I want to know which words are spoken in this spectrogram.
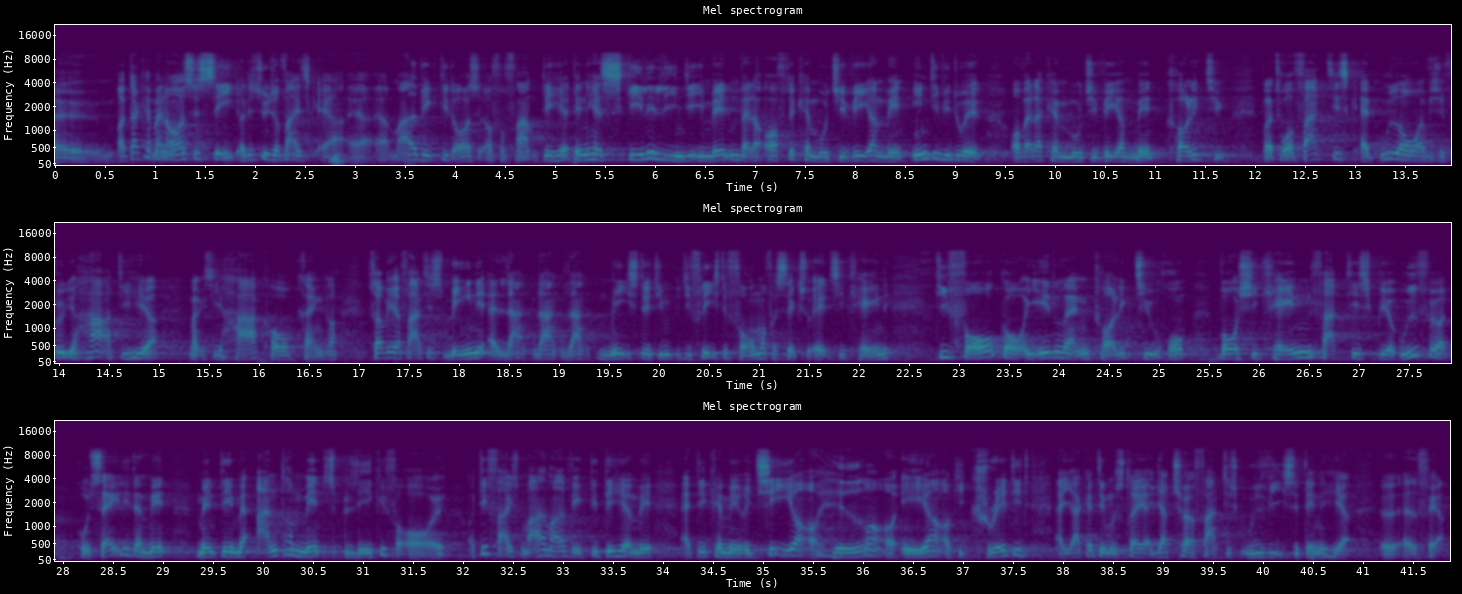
Øh, og der kan man også se, og det synes jeg faktisk er, er, er meget vigtigt også at få frem, det her, den her skillelinje imellem, hvad der ofte kan motivere mænd individuelt, og hvad der kan motivere mænd kollektivt. For jeg tror faktisk, at udover at vi selvfølgelig har de her, man kan sige hardcore krænker, så vil jeg faktisk mene, at langt, langt, langt meste, de, de fleste former for seksuel chikane, de foregår i et eller andet kollektivt rum, hvor chikanen faktisk bliver udført, hovedsageligt af mænd, men det er med andre mænds blikke for øje. Og det er faktisk meget, meget vigtigt, det her med, at det kan meritere og hedre og ære og give credit, at jeg kan demonstrere, at jeg tør faktisk udvise denne her øh, adfærd.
